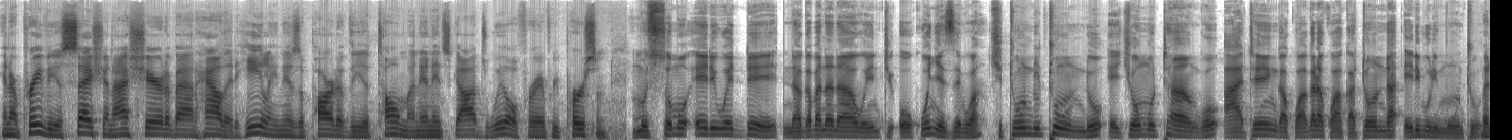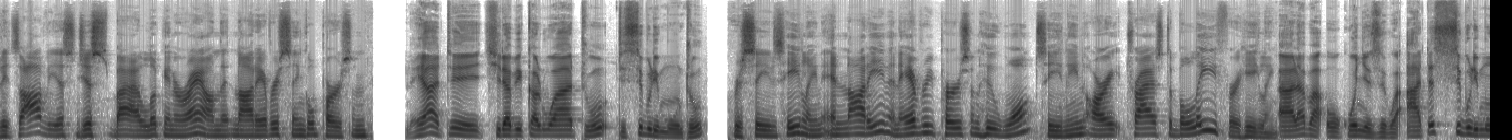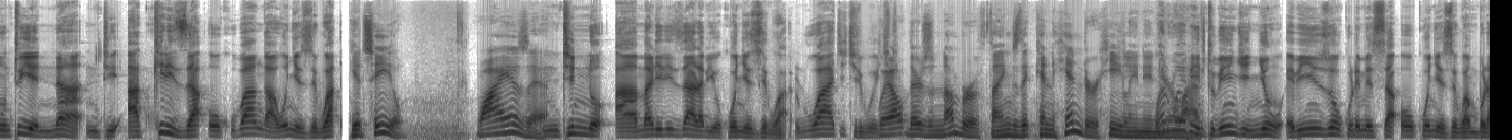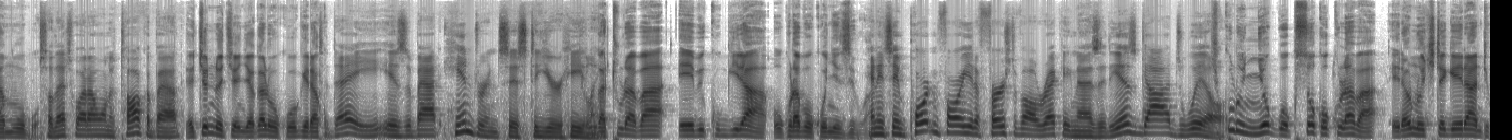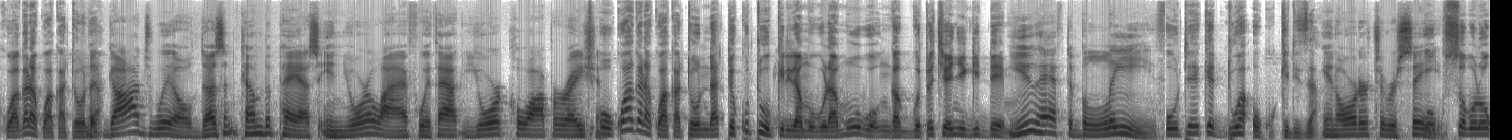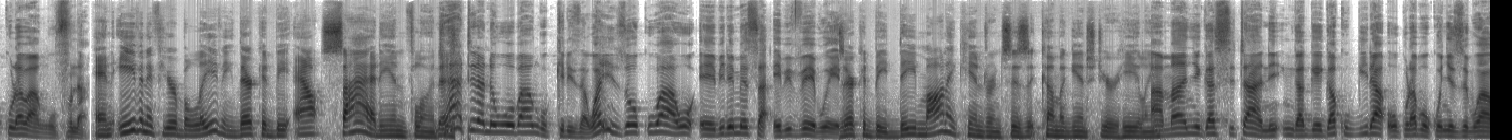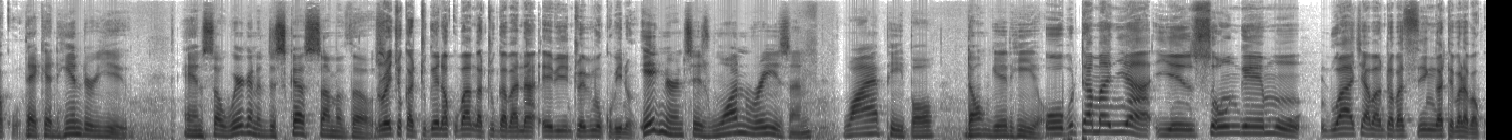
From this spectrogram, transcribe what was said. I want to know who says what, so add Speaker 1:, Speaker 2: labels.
Speaker 1: In our previous session, I shared about how that healing is a part of the atonement and it's God's will for every person.
Speaker 2: mu ssomo eriwedde nagabana naawe nti okuwonyezebwa kitundutundu eky'omutango ate nga kwagala kwa katonda eri buli muntu
Speaker 1: But it's obvious just by looking around that not every single person
Speaker 2: naye ate kirabika lwatu ti si buli muntu
Speaker 1: receives healing, and not even every person who wants healing or tries to believe for healing.
Speaker 2: alaba okuwonyezebwa ate si buli muntu yenna nti akkiriza okuba ng'awonyezebwa
Speaker 1: gets healed. Why is that?
Speaker 2: nti nno amaliriza alabye okuwonyezebwa lwaki kiri
Speaker 1: Well, there's a number of things that can hinder healing in your
Speaker 2: waliwo
Speaker 1: life.
Speaker 2: ebintu bingi nnyo ebiyinza okulemesa okuwonyezebwa mu bulamu bwo
Speaker 1: So that's what I want to talk about
Speaker 2: ekyo nno kye njagala okwogerako
Speaker 1: today is about hindrances to your healing.
Speaker 2: nga tulaba ebikugira okulaba okuwonyezebwa
Speaker 1: And it's important for you to first of all recognize it is God's will.
Speaker 2: kikulu nnyo gwe okusooka okulaba era n'okitegeera nti kwagala kwa katonda
Speaker 1: But God's will doesn't come to pass in your life without your cooperation.
Speaker 2: okwagala kwa katonda tekutuukirira mu bulamu bwo nga ggwe
Speaker 1: You have to believe
Speaker 2: oteekeddwa okukkiriza
Speaker 1: in order to receive.
Speaker 2: okusobola okulaba ng'ofuna
Speaker 1: And even if you're believing, there could be outside influences.
Speaker 2: naye ate era ne ng'okkiriza wayinza okubaawo ebiremesa ebiva ebweru
Speaker 1: There could be demonic hindrances that come against your healing
Speaker 2: amaanyi ga sitaani nga ge gakugira okulaba
Speaker 1: that could hinder you. And so we're going to discuss some of those.
Speaker 2: olwekyo kati tugenda kuba tugabana ebintu ebimu ku bino
Speaker 1: Ignorance is one reason why people don't get healed.
Speaker 2: obutamanya y'ensonga emu lwaki abantu abasinga tebalaba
